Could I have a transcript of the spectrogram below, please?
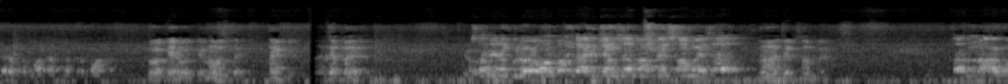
గారితో మాట్లాడుతున్నా సార్ మాట్లాడుతున్నాను ఓకే ఓకే నమస్తే థ్యాంక్ యూ చెప్పండి సార్ నేను గురువారం వంటలు కానిచ్చాను సార్. నా పేరు సాంబయ్య సార్. చెప్తాం బాయ్ సార్ నాకు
